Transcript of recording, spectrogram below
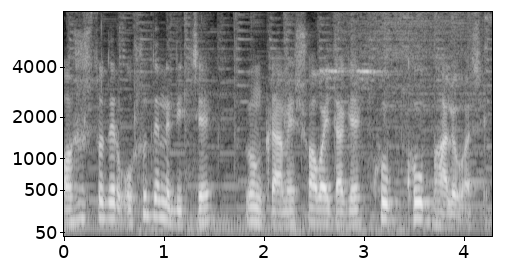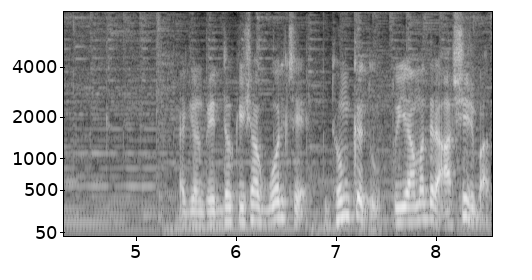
অসুস্থদের ওষুধ এনে দিচ্ছে এবং গ্রামের সবাই তাকে খুব খুব ভালোবাসে। একজন বৃদ্ধ কৃষক বলছে, ধূমকেতু, তুই আমাদের আশীর্বাদ,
